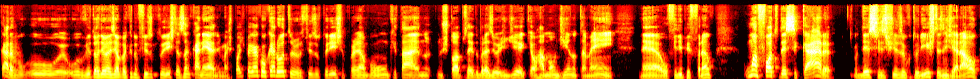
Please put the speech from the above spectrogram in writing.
cara, o, o Vitor deu um exemplo aqui do fisiculturista Zancanelli, mas pode pegar qualquer outro fisiculturista, por exemplo, um que está no, nos tops aí do Brasil hoje em dia, que é o Ramon Dino também, né, o Felipe Franco. Uma foto desse cara, desses fisiculturistas em geral,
